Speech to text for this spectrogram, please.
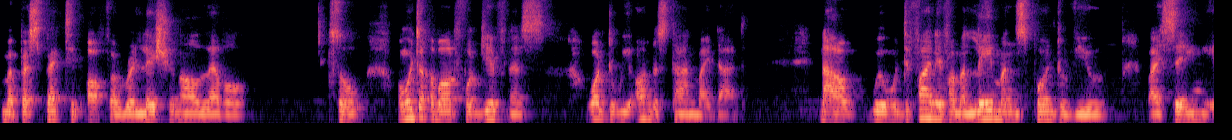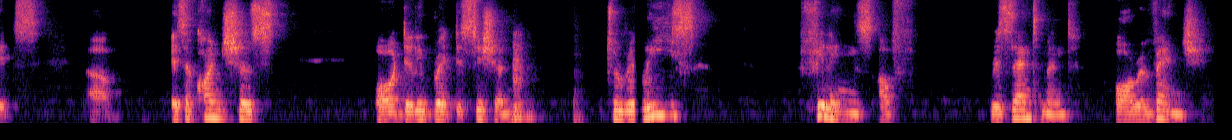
from a perspective of a relational level. So when we talk about forgiveness, what do we understand by that? Now, we would define it from a layman's point of view by saying it's, uh, it's a conscious or deliberate decision to release feelings of resentment or revenge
